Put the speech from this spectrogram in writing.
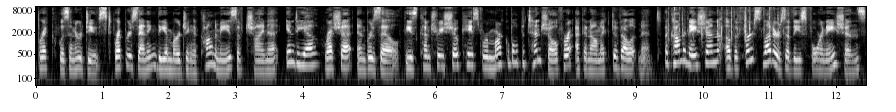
BRIC was introduced, representing the emerging economies of China, India, Russia, and Brazil. These countries showcased remarkable potential for economic development. The combination of the first letters of these four nations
